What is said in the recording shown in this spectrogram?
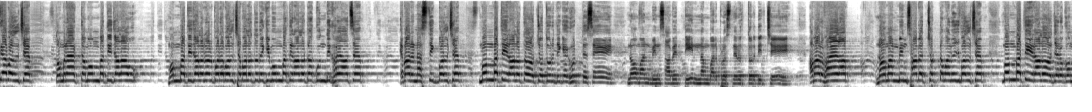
দিয়া বলছে, তোমরা একটা মোমবাতি জ্বালাও। মোমবাতি জ্বালানোর পরে বলছে, বলো তো দেখি মোমবাতির আলোটা কোন দিক হয়ে আছে? এবার নাস্তিক বলছে, মোমবাতির আলো তো চতুর্দিকে ঘুরতেছে। নৌমান বিন সাবেদ তিন নাম্বার প্রশ্নের উত্তর দিচ্ছে, আমার ভাইয়েরা নৌমান বিন সাবেদ ছোট্ট মানুষ বলছে, মোমবাতির আলো যেরকম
